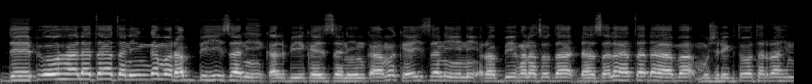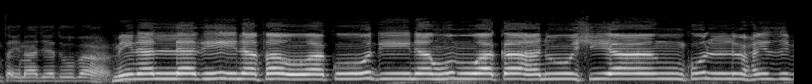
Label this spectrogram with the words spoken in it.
deebi'oo haala taataniin gama rabbii isanii qalbii keeysaniin qaama keeysaniin rabbii kana sodaadha salaata dhaaba mushriktoota irraa hin ta'inaa jee duuba من الذين فوقوا دينهم وكانوا شيعا كل حزب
